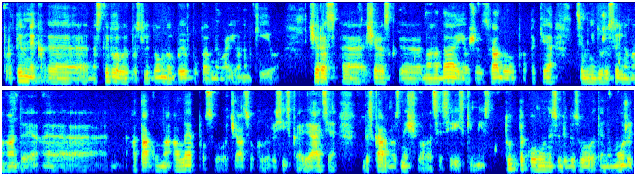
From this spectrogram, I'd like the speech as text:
противник е, настирливо і послідовно бив по певним районам Києва. Ще раз, ще раз нагадаю, я вже згадував про таке. Це мені дуже сильно нагадує атаку на Алеппо свого часу, коли російська авіація безкарно знищувала це сирійське місто. Тут такого вони собі дозволити не можуть,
